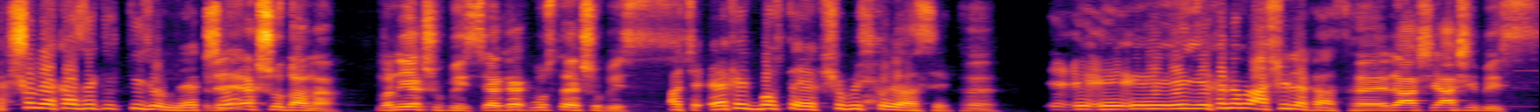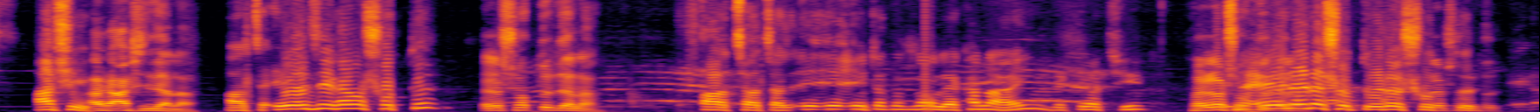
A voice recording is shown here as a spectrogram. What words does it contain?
একশো লেখা আছে কি- কি জন্য? একশো? এটা একশো দানা। মানে একশো পিস এক এক বস্তা একশো পিস আচ্ছা এক এক বস্তা একশো পিস করে আছে। হ্যাঁ। এখানে আবার আশি লেখা আছে। হ্যাঁ এটা আশি আশি পিস আশি? আশি দানা। আচ্ছা এই যে এখানে সত্তর? এটা সত্তর দানা। আচ্ছা আচ্ছা এ- এ- এটাতে তো লেখা নাই দেখতে পাচ্ছি। এটা সত্তর এটা সত্তর এটা এটা।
